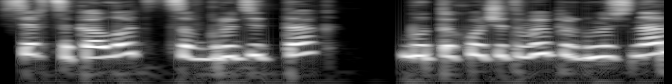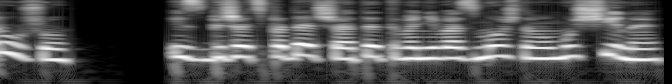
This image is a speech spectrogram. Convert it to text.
Сердце колотится в груди так, будто хочет выпрыгнуть наружу и сбежать подальше от этого невозможного мужчины.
